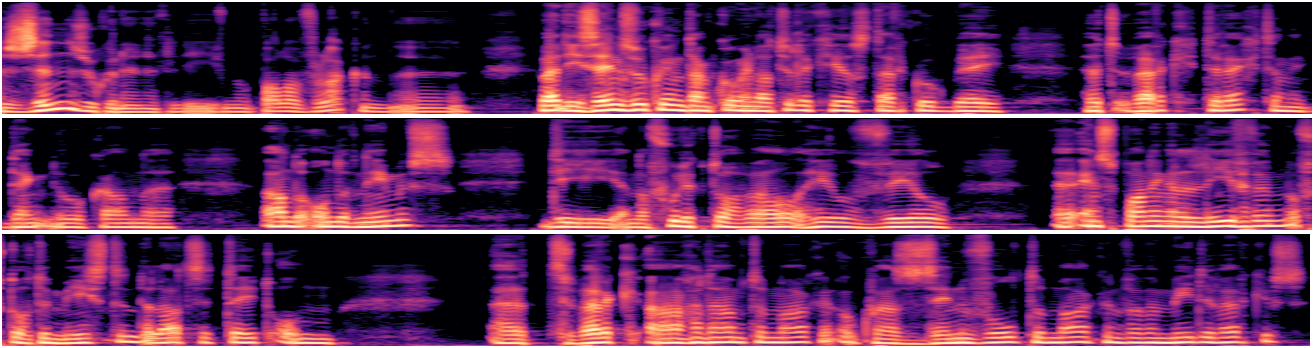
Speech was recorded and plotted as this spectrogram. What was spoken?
zin zoeken in het leven, op alle vlakken. Maar die zin zoeken, dan kom je natuurlijk heel sterk ook bij het werk terecht. En ik denk nu ook aan, aan de ondernemers, die, en dat voel ik toch wel, heel veel inspanningen leveren, of toch de meesten de laatste tijd, om het werk aangenaam te maken, ook wel zinvol te maken voor hun medewerkers.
